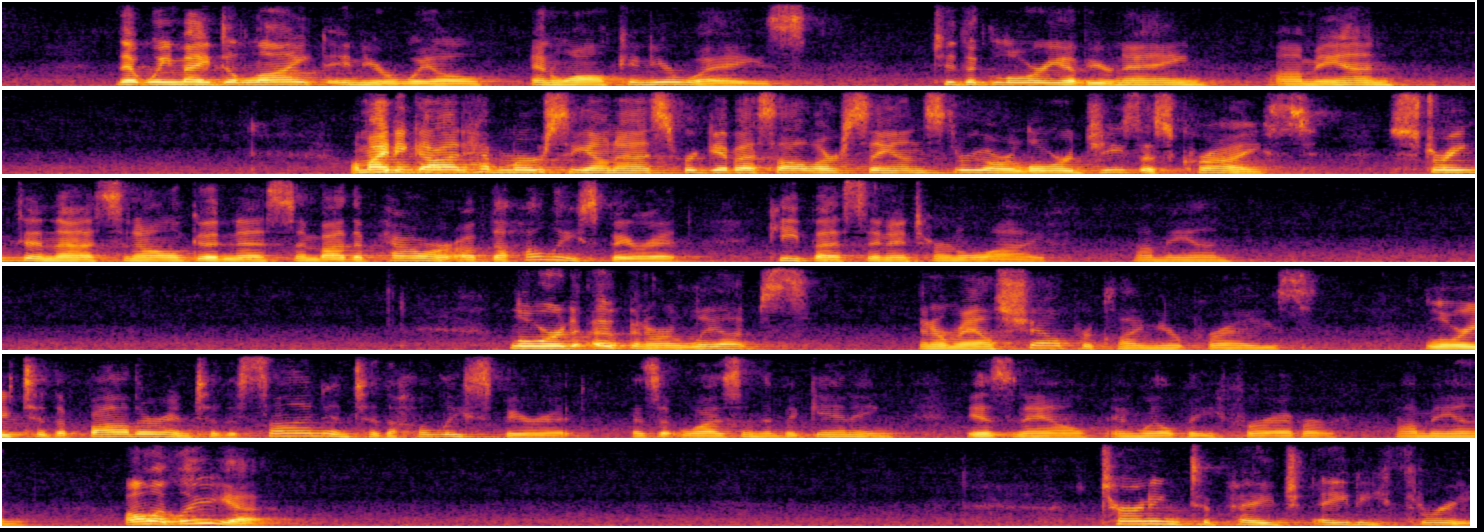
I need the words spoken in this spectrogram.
that we may delight in your will and walk in your ways, to the glory of your name. Amen. Almighty God, have mercy on us. Forgive us all our sins through our Lord Jesus Christ. Strengthen us in all goodness, and by the power of the Holy Spirit, keep us in eternal life. Amen. Lord, open our lips, and our mouths shall proclaim your praise. Glory to the Father, and to the Son, and to the Holy Spirit, as it was in the beginning, is now, and will be forever. Amen. Hallelujah. Turning to page 83,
